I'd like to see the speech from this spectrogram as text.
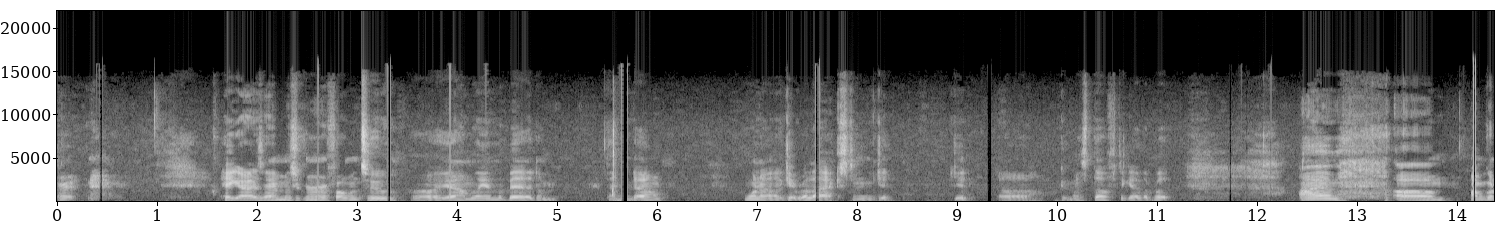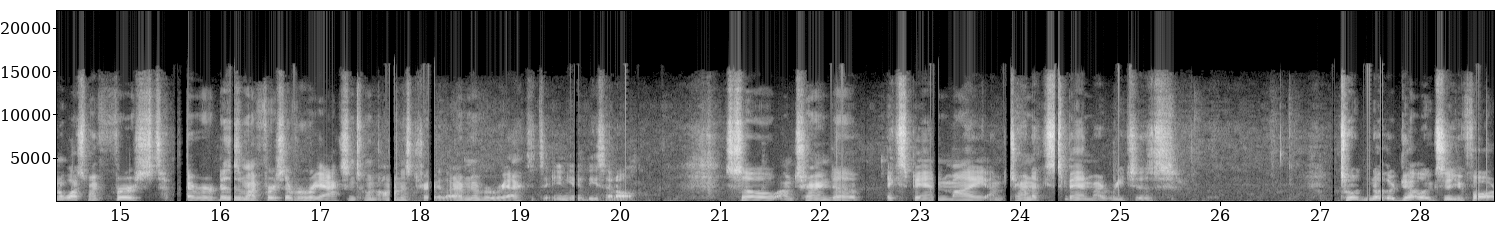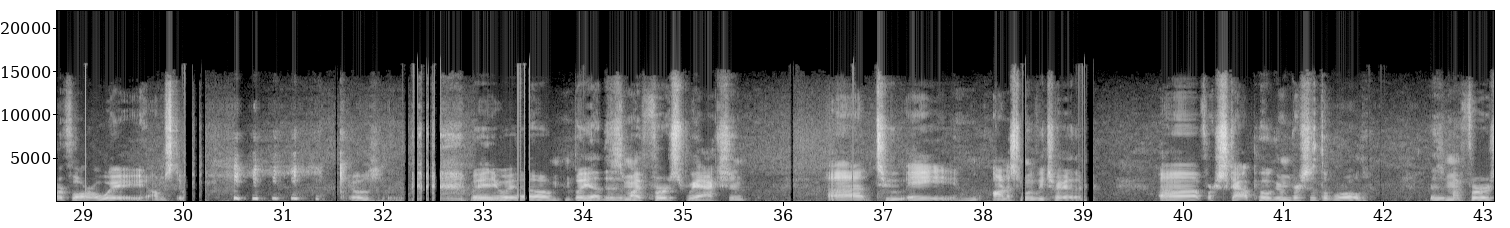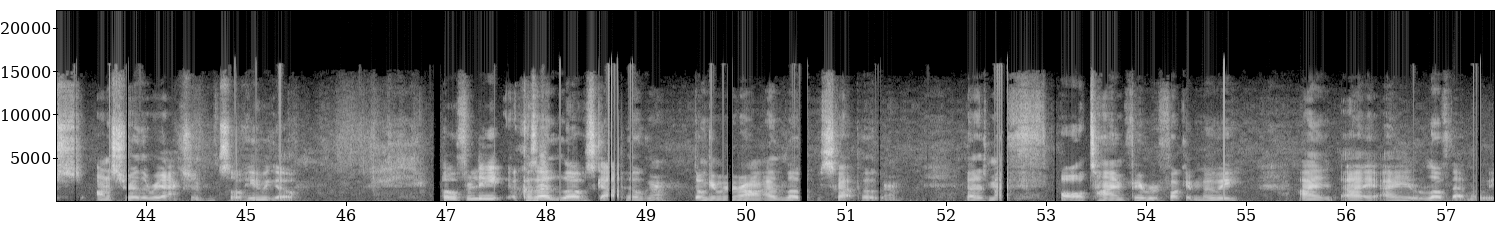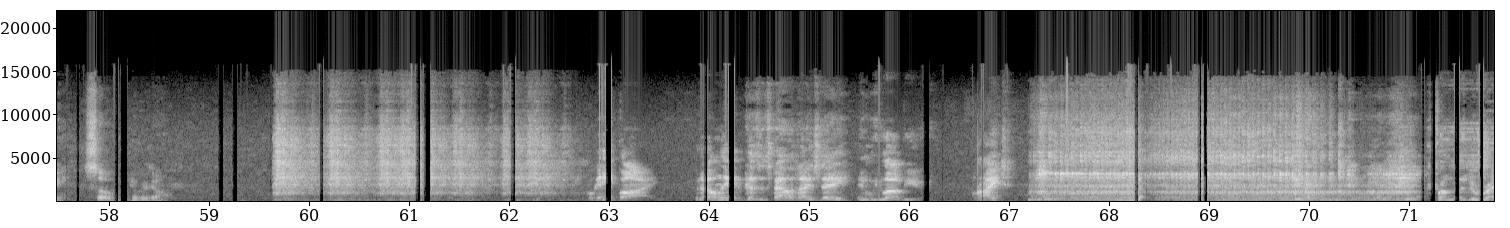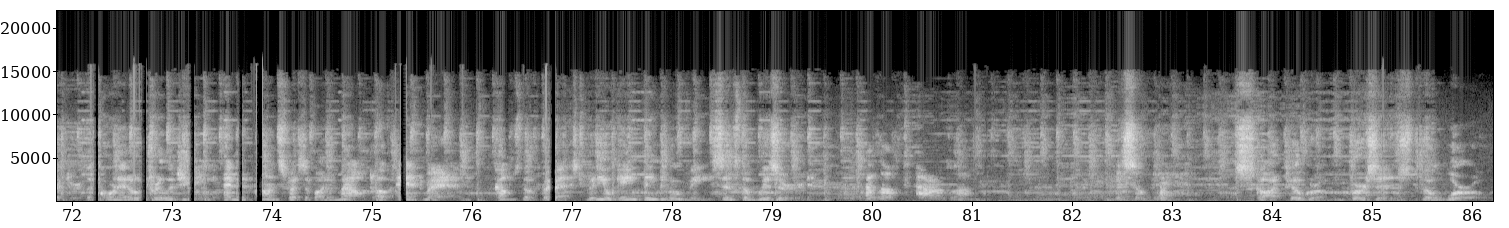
Alright. Hey guys, I'm Mr. Grimmer 512. Uh, yeah, I'm laying in the bed. I'm laying down. Wanna get relaxed and get get uh get my stuff together, but I'm um I'm gonna watch my first ever this is my first ever reaction to an honest trailer. I've never reacted to any of these at all. So I'm trying to expand my I'm trying to expand my reaches to another galaxy far, far away. I'm stupid. but anyway, um, but yeah, this is my first reaction uh, to a honest movie trailer uh, for Scott Pilgrim versus the World. This is my first honest trailer reaction, so here we go. Hopefully, because I love Scott Pilgrim. Don't get me wrong, I love Scott Pilgrim. That is my all-time favorite fucking movie. I I I love that movie. So here we go. Okay, fine. But only because it's Valentine's Day and we love you. Right? From the director, the Cornetto trilogy, and an unspecified amount of Ant-Man, comes the best video game-themed movie since The Wizard. I love the power glove. It's so bad. Scott Pilgrim versus the world.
